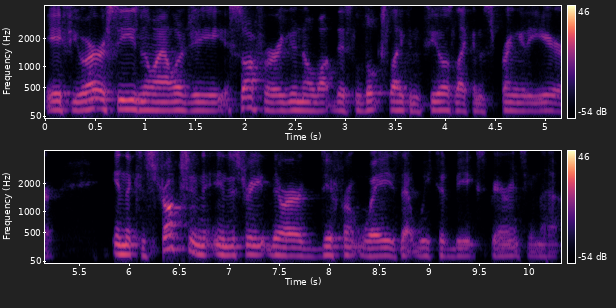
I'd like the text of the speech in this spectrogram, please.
If you are a seasonal allergy sufferer, you know what this looks like and feels like in the spring of the year. In the construction industry, there are different ways that we could be experiencing that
